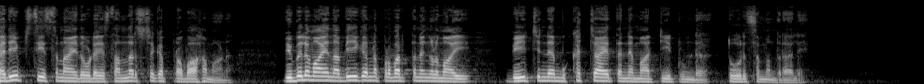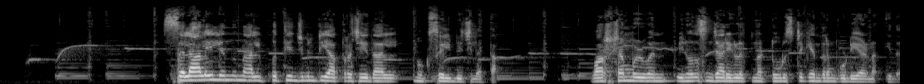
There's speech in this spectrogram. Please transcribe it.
ഖരീഫ് സീസൺ ആയതോടെ സന്ദർശക പ്രവാഹമാണ്. വിപുലമായ നവീകരണ പ്രവർത്തനങ്ങളുമായി ബീച്ചിന്റെ മുഖച്ഛായ തന്നെ മാറ്റിയിട്ടുണ്ട് ടൂറിസം മന്ത്രാലയം. സലാലയിൽ നിന്ന് നാൽപ്പത്തിയഞ്ച് മിനിറ്റ് യാത്ര ചെയ്താൽ മുക്സൈൽ ബീച്ചിലെത്താം. വർഷം മുഴുവൻ വിനോദസഞ്ചാരികൾ എത്തുന്ന ടൂറിസ്റ്റ് കേന്ദ്രം കൂടിയാണ് ഇത്.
